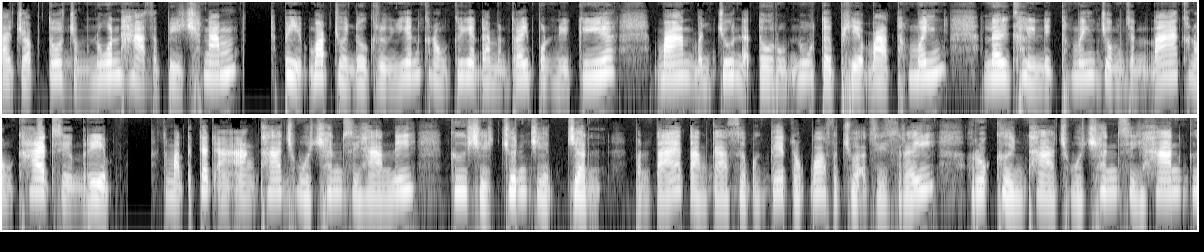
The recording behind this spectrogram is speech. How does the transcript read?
ដែលជាប់ទោសចំនួន52ឆ្នាំ ពីបទជួញដូរគ្រឿងញៀនក្នុងគ្រាដែលមន្ត្រីពន្ធនាគារបានបញ្ជូនអ្នកទោសរូបនោះទៅព្យាបាលថ្មិញនៅគ្លីនិកថ្មិញជុំចន្ទាក្នុងខេត្តសៀមរាបសមត្ថកិច្ចអះអាងថាឈ្មោះឈិនស៊ីហាននេះគឺជាជនជាតិចិនប៉ុន្តែតាមការស៊ើបអង្កេតរបស់វិទ្យុអសីស្រីរកឃើញថាឈ្មោះឈិនស៊ីហាន គឺ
